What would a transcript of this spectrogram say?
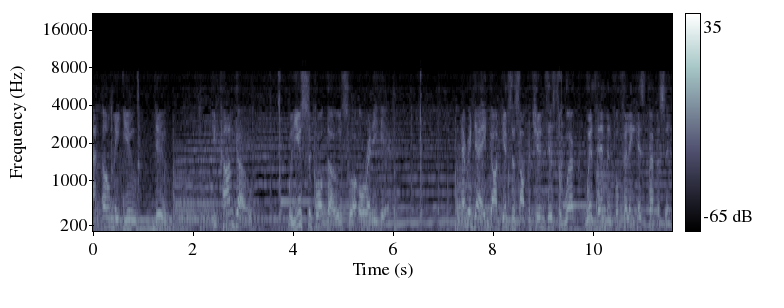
and only you do? If you can't go, will you support those who are already here? Every day, God gives us opportunities to work with Him in fulfilling His purposes.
